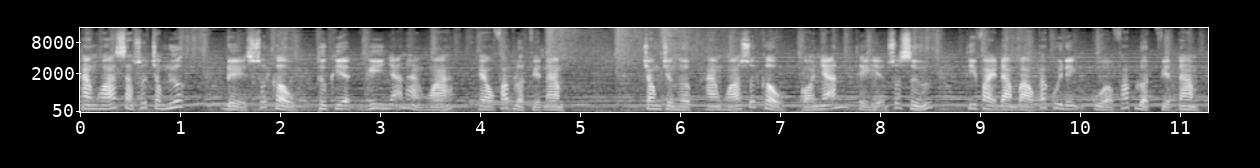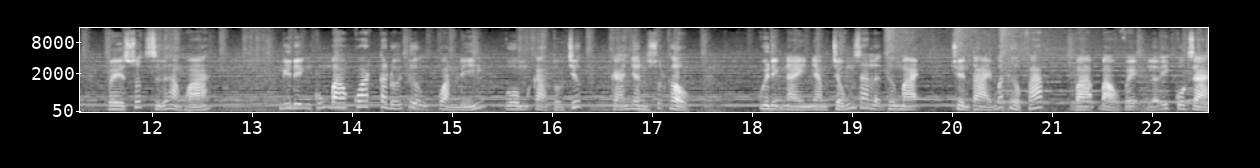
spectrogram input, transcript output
Hàng hóa sản xuất trong nước để xuất khẩu thực hiện ghi nhãn hàng hóa theo pháp luật Việt Nam. Trong trường hợp hàng hóa xuất khẩu có nhãn thể hiện xuất xứ thì phải đảm bảo các quy định của pháp luật Việt Nam về xuất xứ hàng hóa. Nghị định cũng bao quát các đối tượng quản lý gồm cả tổ chức, cá nhân xuất khẩu. Quy định này nhằm chống gian lận thương mại, truyền tải bất hợp pháp và bảo vệ lợi ích quốc gia.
